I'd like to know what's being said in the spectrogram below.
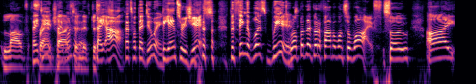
love They did. They wanted when it. they've just They are. That's what they're doing. The answer is yes. the thing that was weird. Well, but they've got a farmer wants a wife. So I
